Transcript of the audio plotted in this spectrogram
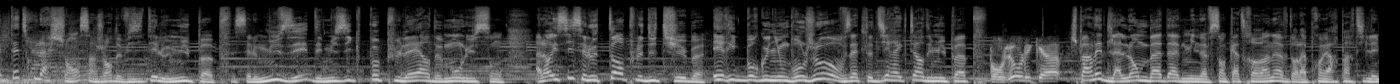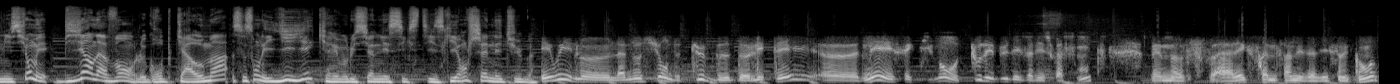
avez peut-être eu la chance un jour de visiter le MUPOP. C'est le musée des musiques populaires de Montluçon. Alors ici, c'est le temple du tube. Éric Bourguignon, bonjour. Vous êtes le directeur du MUPOP. Bonjour Lucas. Je parlais de la lambada de 1989 dans la première partie de l'émission, mais bien avant le groupe Kaoma, ce sont les yéyés qui révolutionnent les 60s, qui enchaînent les tubes. Et oui, le- la notion de tube de l'été euh, naît effectivement au tout début des années 60, même euh, à l'extrême fin des années 50.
